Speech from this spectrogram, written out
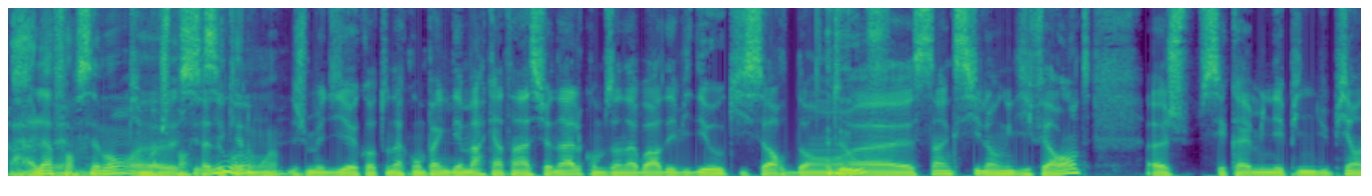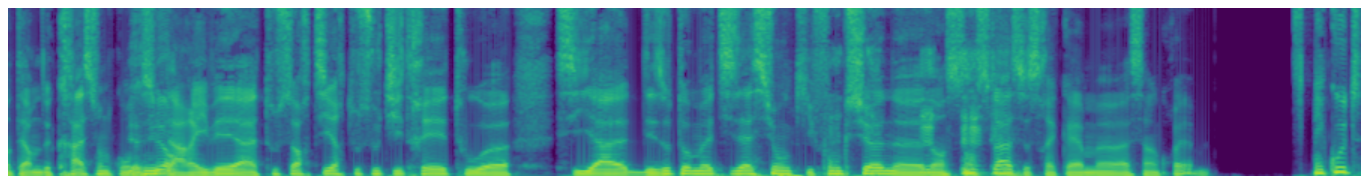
bah là Euh, forcément euh, pense c'est canon. hein. hein. Je me dis, euh, quand on accompagne des marques internationales qui ont besoin d'avoir des vidéos qui sortent dans De ouf. 5-6 langues différentes, euh, c'est quand même une épine du pied en termes de création de contenu, d'arriver à tout sortir, tout sous-titrer, tout. euh, S'il y a des automatisations qui fonctionnent euh, dans ce sens-là, ce serait quand même euh, assez incroyable. Écoute,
